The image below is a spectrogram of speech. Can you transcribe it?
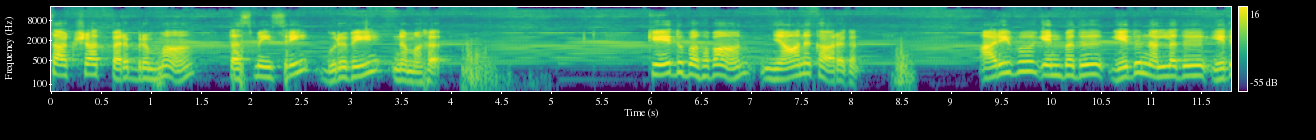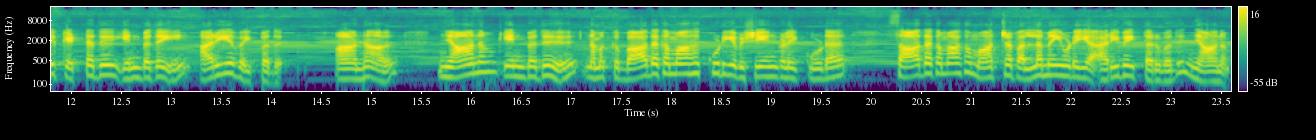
சாக்ஷாத் பரபிரம்மா தஸ்மை ஸ்ரீ குருவே நமக. கேது பகவான் ஞானகாரகன். அறிவு என்பது எது நல்லது எது கெட்டது என்பதை அறிய வைப்பது. ஆனால் ஞானம் என்பது நமக்கு பாதகமாக கூடிய விஷயங்களை கூட சாதகமாக மாற்ற வல்லமையுடைய அறிவை தருவது ஞானம்.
